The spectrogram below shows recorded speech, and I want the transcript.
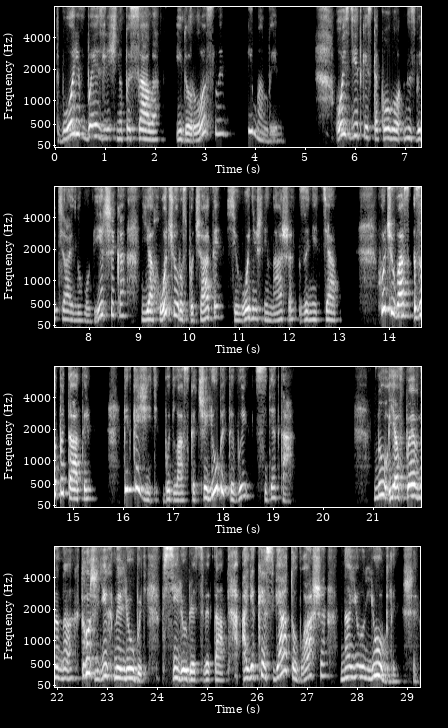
Творів безліч написала і дорослим, і малим. Ось, дітки, з такого незвичайного віршика я хочу розпочати сьогоднішнє наше заняття. Хочу вас запитати, підкажіть, будь ласка, чи любите ви свята? Ну, я впевнена, хто ж їх не любить? Всі люблять свята. А яке свято ваше найулюбленіше?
